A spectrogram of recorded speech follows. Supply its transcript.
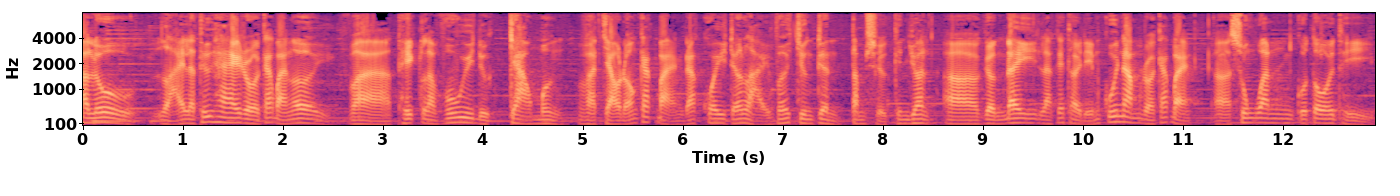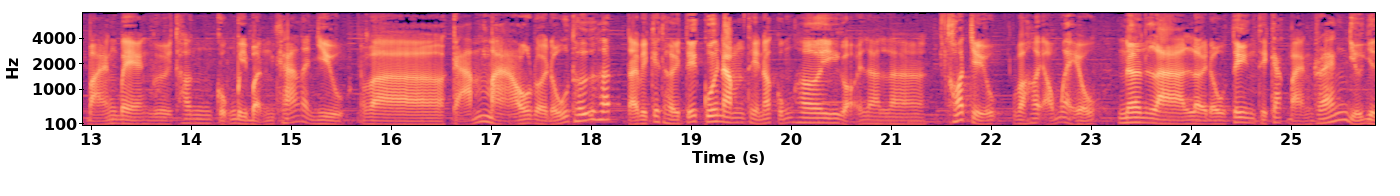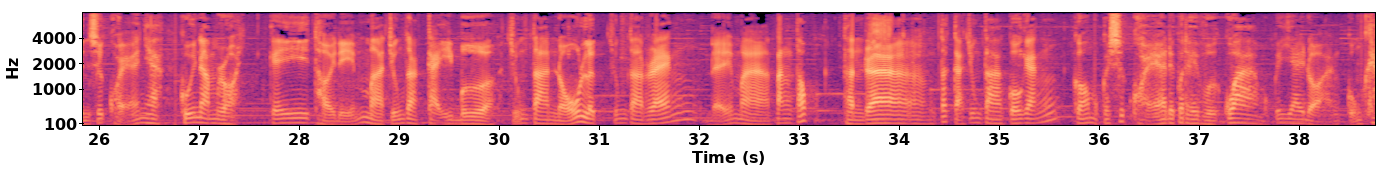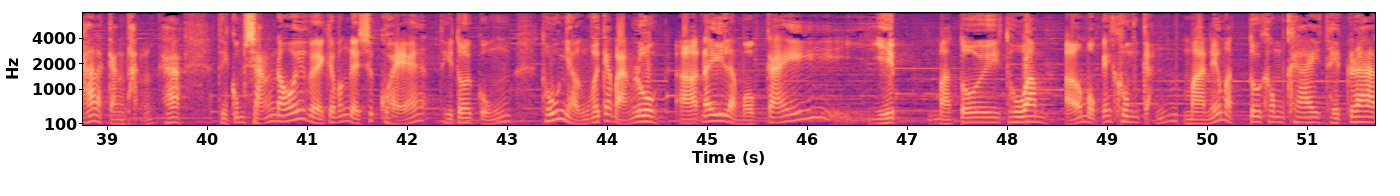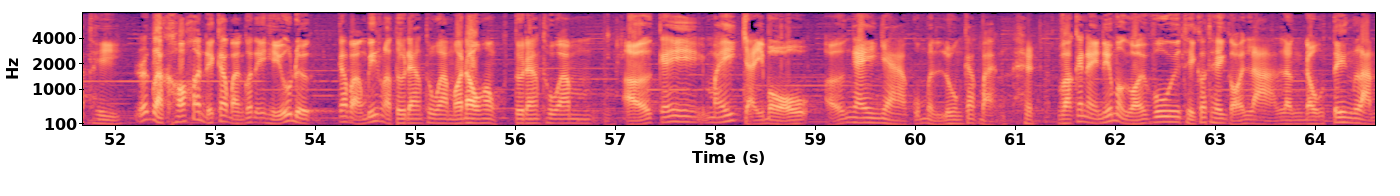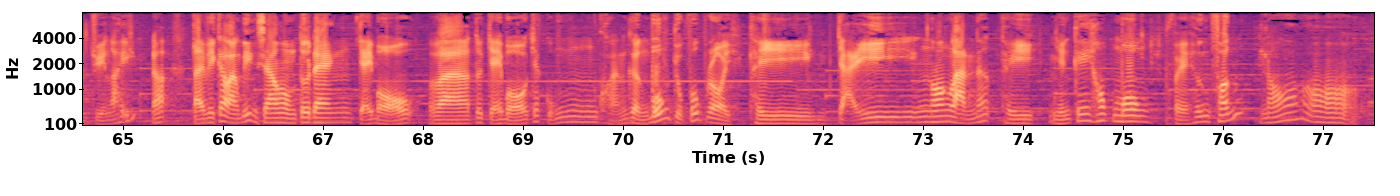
Alo, lại là thứ hai rồi các bạn ơi. Và thiệt là vui được chào mừng và chào đón các bạn đã quay trở lại với chương trình tâm sự kinh doanh. À, gần đây là cái thời điểm cuối năm rồi các bạn. À, xung quanh của tôi thì bạn bè người thân cũng bị bệnh khá là nhiều và cảm mạo rồi đủ thứ hết. Tại vì cái thời tiết cuối năm thì nó cũng hơi gọi là là khó chịu và hơi ổng ẹo. Nên là lời đầu tiên thì các bạn ráng giữ gìn sức khỏe nha. Cuối năm rồi cái thời điểm mà chúng ta cậy bừa chúng ta nỗ lực chúng ta ráng để mà tăng tốc. Thành ra tất cả chúng ta cố gắng có một cái sức khỏe để có thể vượt qua một cái giai đoạn cũng khá là căng thẳng ha. Thì cũng sẵn nói về cái vấn đề sức khỏe thì tôi cũng thú nhận với các bạn luôn. À, đây là một cái dịp mà tôi thu âm ở một cái khung cảnh mà nếu mà tôi không khai thiệt ra thì rất là khó để các bạn có thể hiểu được các bạn biết là tôi đang thu âm ở đâu không? Tôi đang thu âm ở cái máy chạy bộ ở ngay nhà của mình luôn các bạn. Và cái này nếu mà gọi vui thì có thể gọi là lần đầu tiên làm chuyện ấy. Đó, tại vì các bạn biết sao không? Tôi đang chạy bộ và tôi chạy bộ chắc cũng khoảng gần 40 phút rồi. Thì chạy ngon lành á, thì những cái hóc môn về hưng phấn nó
